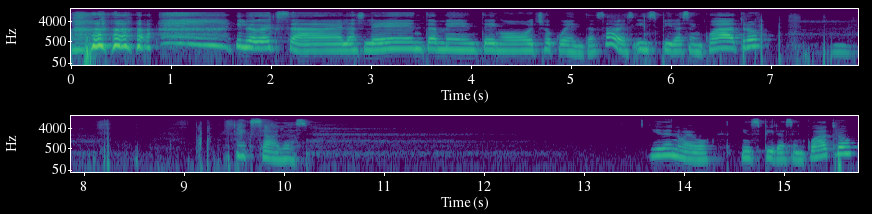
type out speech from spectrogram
y luego exhalas lentamente en ocho cuentas, ¿sabes? Inspiras en cuatro, exhalas. Y de nuevo, inspiras en cuatro,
